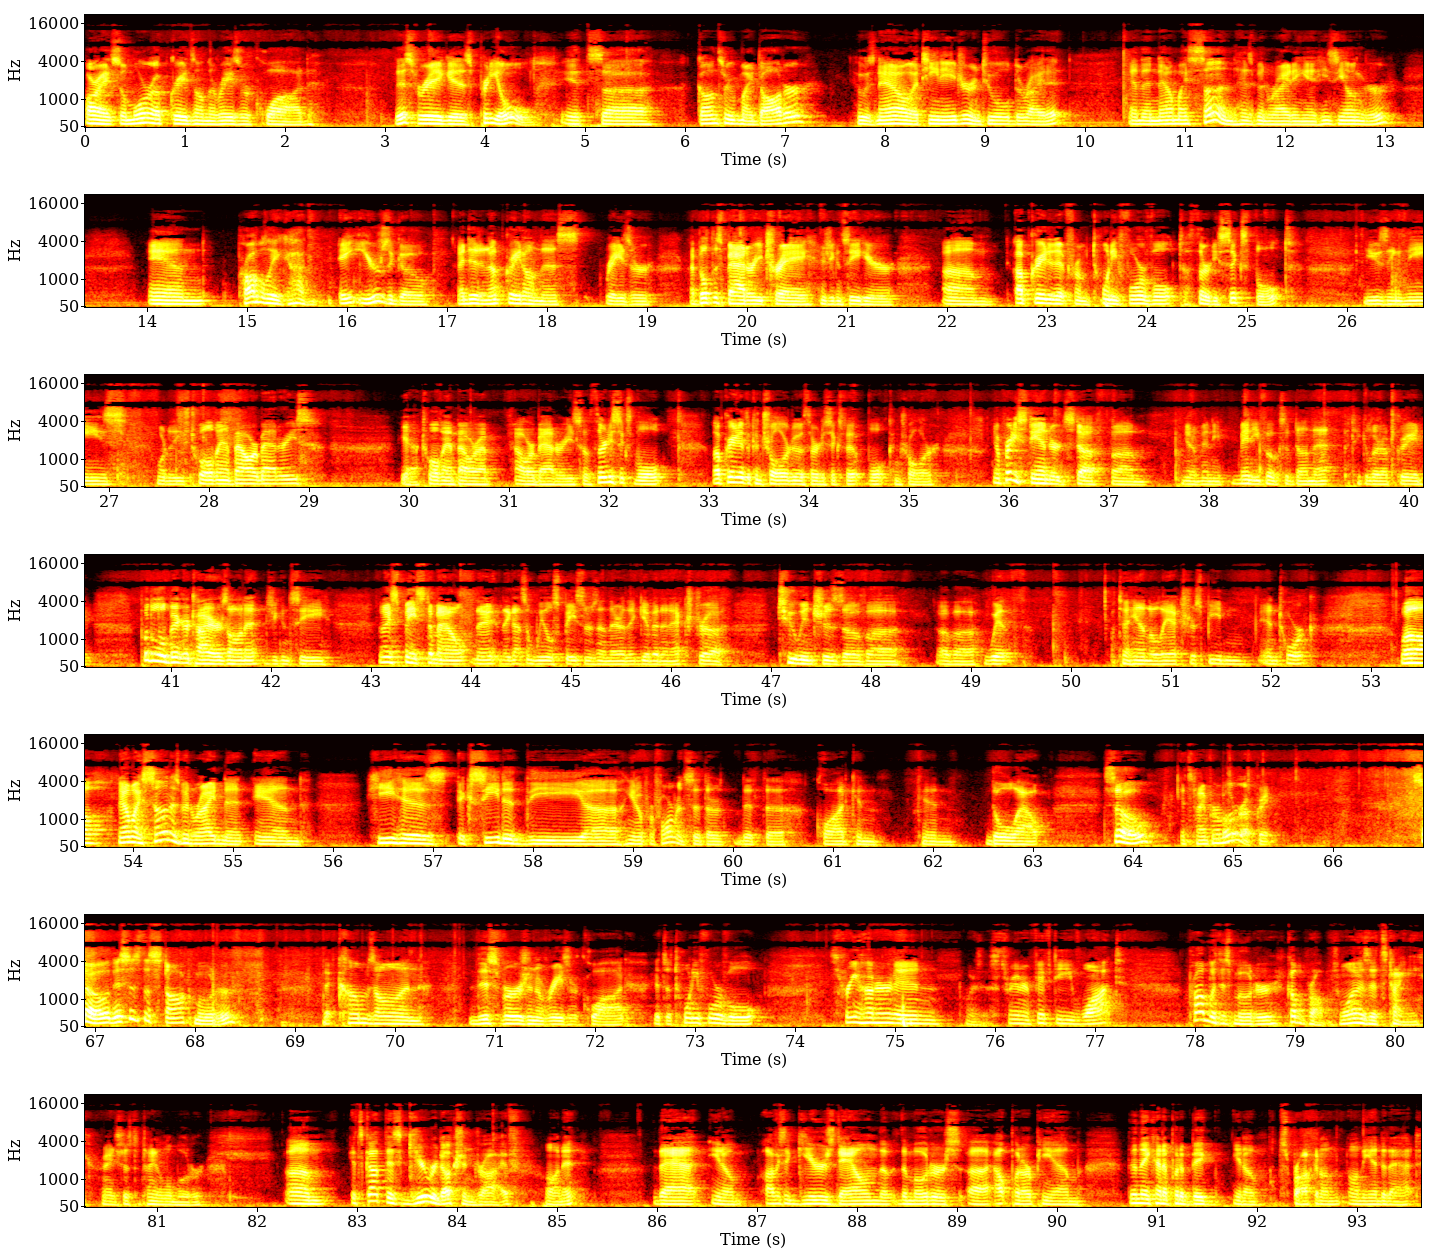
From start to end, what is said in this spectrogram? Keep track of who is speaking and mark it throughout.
Speaker 1: All right, so more upgrades on the Razor Quad. This rig is pretty old. It's uh, gone through my daughter, who is now a teenager and too old to ride it. And then now my son has been riding it. He's younger. And probably, God, eight years ago, I did an upgrade on this Razor. I built this battery tray, as you can see here. Um, upgraded it from 24 volt to 36 volt using these, what are these, 12 amp hour batteries? Yeah, 12 amp hour, hour batteries. So 36 volt. Upgraded the controller to a 36 volt controller. You know, pretty standard stuff. Um, you know, many, many folks have done that particular upgrade. Put a little bigger tires on it, as you can see. And I spaced them out. They, they got some wheel spacers in there that give it an extra two inches of, uh, of uh, width to handle the extra speed and, and torque. Well, now my son has been riding it and he has exceeded the uh, you know performance that the that the quad can can dole out. So it's time for a motor upgrade. So this is the stock motor that comes on this version of Razor Quad. It's a 24 volt, 300 and what is this? 350 watt. Problem with this motor, a couple problems. One is it's tiny, right? It's just a tiny little motor. Um, it's got this gear reduction drive on it that, you know, obviously gears down the, the motor's uh, output RPM. Then they kind of put a big, you know, sprocket on, on the end of that.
